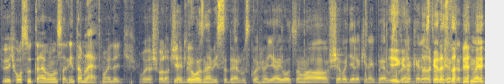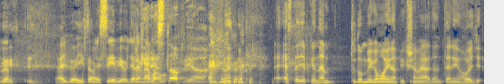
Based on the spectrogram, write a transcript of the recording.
ő egy hosszú távon szerintem lehet majd egy olyas valaki. És egyből aki... hozná vissza Berlusconi, hogy jól tudom, a Seva gyerekének Berlusconi a keresztapja. Egyből, egyből hívtam egy Szévio, gyere már. Keresztapja! Ezt egyébként nem tudom még a mai napig sem eldönteni, hogy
